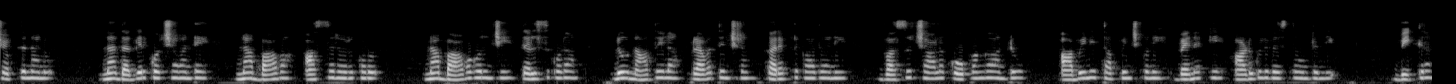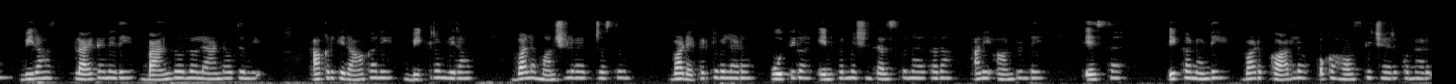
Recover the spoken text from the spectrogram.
చెప్తున్నాను. నా దగ్గరికి వచ్చావంటే నా బావ అస్సలు నా బావ గురించి తెలిసి కూడా నువ్వు నాతో ఇలా ప్రవర్తించడం కరెక్ట్ కాదు అని వసు చాలా కోపంగా అంటూ అభిని తప్పించుకుని వెనక్కి అడుగులు వేస్తూ ఉంటుంది. విక్రమ్ విరాజ్ ఫ్లైట్ అనేది బెంగళూరులో ల్యాండ్ అవుతుంది. అక్కడికి రాగానే విక్రమ్ విరాజ్ వాళ్ళ మనుషుల వైపు చూస్తూ వాడు ఎక్కడికి వెళ్ళాడో పూర్తిగా ఇన్ఫర్మేషన్ తెలుసుకున్నారు కదా అని అంటుంటే ఎస్ సార్ ఇక్కడ నుండి వాడు కారులో ఒక హౌస్కి చేరుకున్నాడు.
